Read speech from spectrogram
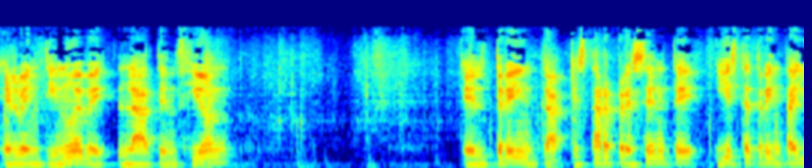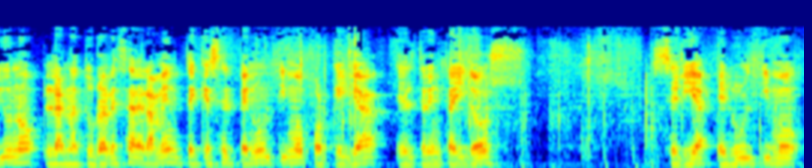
El 29, la atención. El 30, estar presente. Y este 31, la naturaleza de la mente, que es el penúltimo, porque ya el 32 sería el último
